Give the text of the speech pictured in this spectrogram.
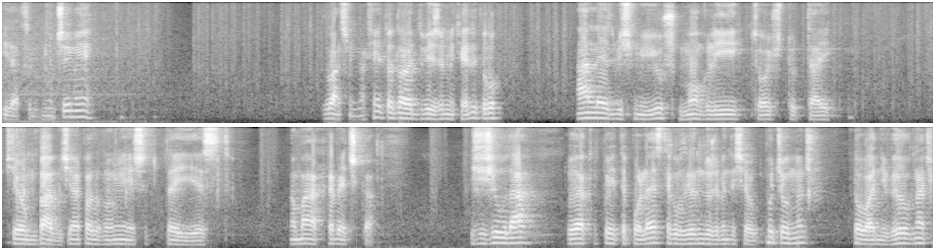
I tak sobie włączymy. Zobaczmy, na to nawet bierzemy kredytu, ale byśmy już mogli coś tutaj się bawić, ale prawdopodobnie jeszcze tutaj jest no mała chrabeczka. Jeśli się uda, to ja kupuję te pole z tego względu, że będę chciał pociągnąć, to ładnie wyrównać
